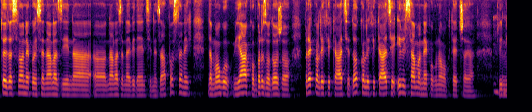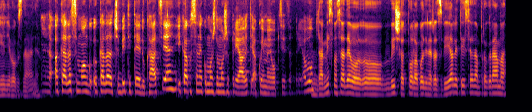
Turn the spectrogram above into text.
to je za sve one koji se nalazi na, uh, nalaze na evidenciji nezaposlenih, da mogu jako brzo doći do prekvalifikacije, do kvalifikacije ili samo nekog novog tečaja primjenjivog znanja. A kada, se mogu, kada će biti te edukacije i kako se neko možda može prijaviti ako imaju opcije za prijavu? Da, mi smo sad evo više od pola godine razvijali tih sedam programa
